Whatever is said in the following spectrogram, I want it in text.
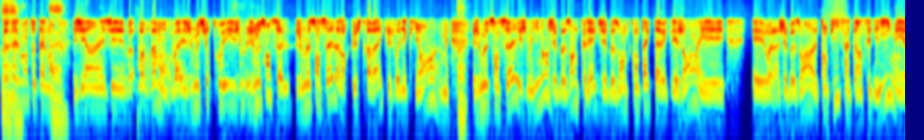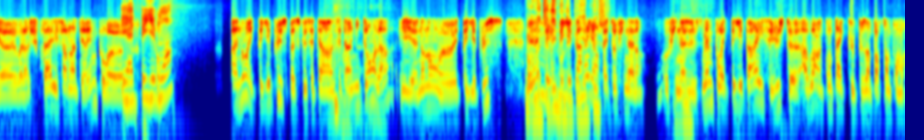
Totalement, totalement. Ouais. J'ai un, j'ai vraiment, ouais, je me suis retrouvé, je, je me sens seul. Je me sens seul alors que je travaille, que je vois des clients, mais Ouais. je me sens seul et je me dis non, j'ai besoin de collègues, j'ai besoin de contact avec les gens et, et voilà, j'ai besoin. euh, Tant pis, c'était un CDI, mais euh, voilà, je suis prêt à aller faire de l'intérim pour. euh, Et à être payé moins? Ah non, être payé plus parce que c'était un, c'était un mi-temps là et euh, non, non, euh, être payé plus. Bon, Mais en même intérim, être on payé est payé pareil en fait au final. hein. Au final, même pour être payé pareil, c'est juste euh, avoir un contact le plus important pour moi.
